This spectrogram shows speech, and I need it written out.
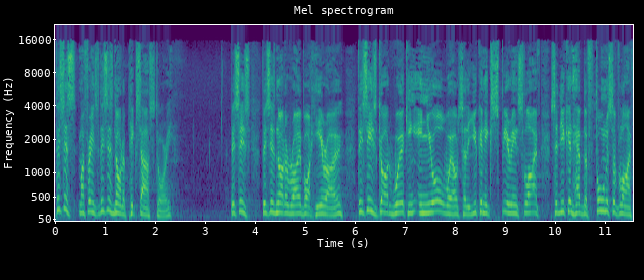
this is, my friends, this is not a Pixar story. This is, this is not a robot hero. This is God working in your world so that you can experience life, so that you can have the fullness of life.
